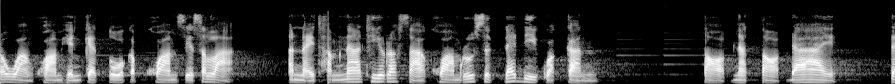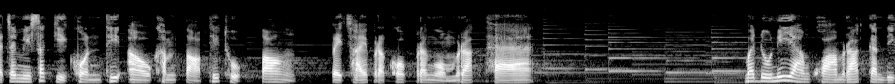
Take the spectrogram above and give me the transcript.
ระหว่างความเห็นแก่ตัวกับความเสียสละ อันไหนทำหน้าที่รักษาความรู้สึกได้ดีกว่ากัน ตอบนะตอบได้ แต่จะมีสักกี่คนที่เอาคำตอบที่ถูกต้องไปใช้ประคบประงมรักแท้ มาดูนิยามความรักกันดี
